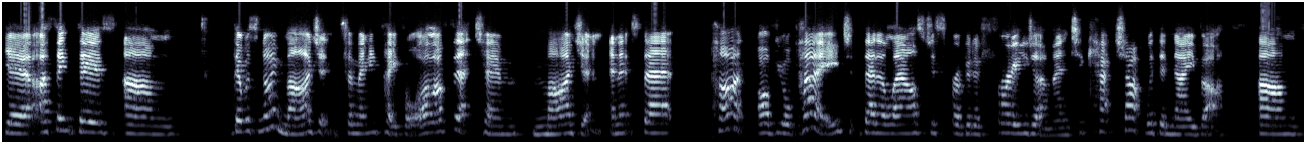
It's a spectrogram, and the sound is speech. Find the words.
Yeah, I think there's um, there was no margin for many people. I love that term margin, and it's that part of your page that allows just for a bit of freedom and to catch up with a neighbor, um,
